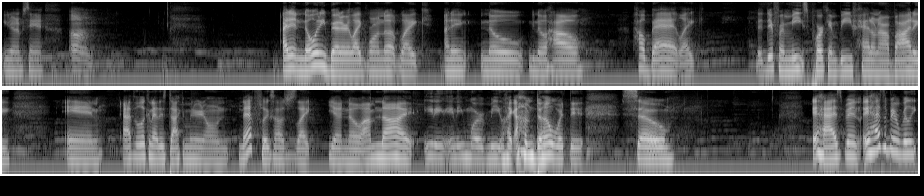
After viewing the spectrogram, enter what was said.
You know what I'm saying? Um, I didn't know any better like growing up. Like I didn't know, you know, how how bad like the different meats, pork and beef had on our body. And after looking at this documentary on Netflix, I was just like, yeah, no, I'm not eating any more meat. Like I'm done with it. So it has been it hasn't been really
